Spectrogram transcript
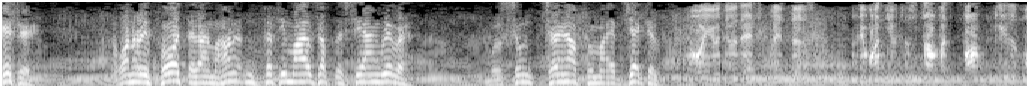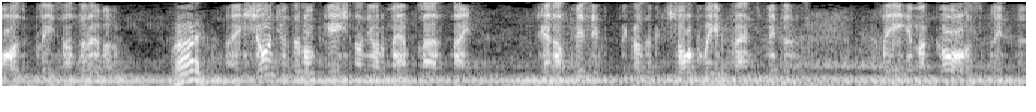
Yes, sir. I want to report that I'm 150 miles up the Siang River. and will soon turn off from my objective. Before you do that, Splinters, I want you to stop at Bob Gilmore's place on the river. What? I showed you the location on your map last night. You cannot miss it because of its shortwave transmitters. Pay him a call, Splinters,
